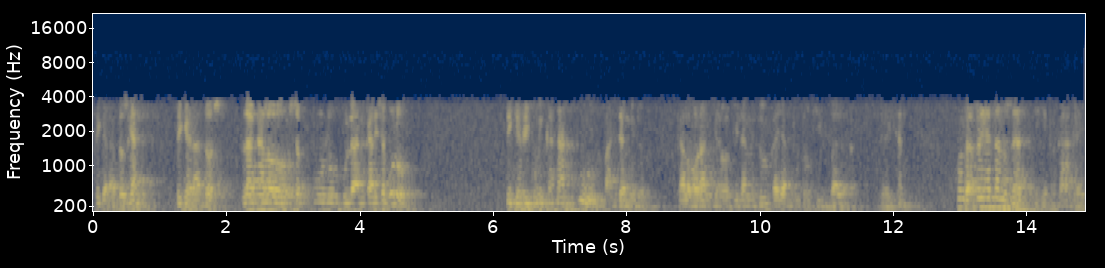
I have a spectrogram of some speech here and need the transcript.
300 kan? 300. Lah kalau 10 bulan kali 10 3000 ikatan. Uh, panjang itu. Kalau orang Jawa bilang itu kayak butuh gimbal. Ya kan? Kok enggak kelihatan Ustaz? Ini perkara kayak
